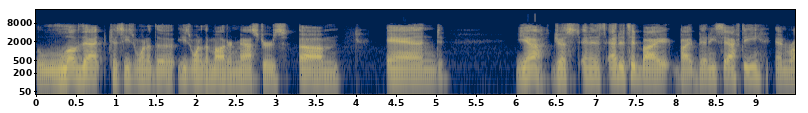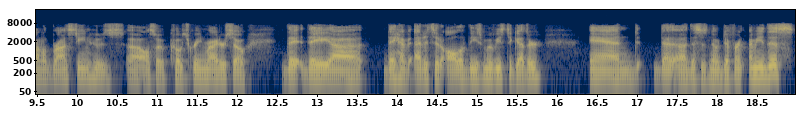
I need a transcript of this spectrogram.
Love that because he's one of the he's one of the modern masters. Um, and yeah, just and it's edited by by Benny Safdie and Ronald Bronstein, who's uh, also co-screenwriter. So they they uh, they have edited all of these movies together, and th- uh, this is no different. I mean this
